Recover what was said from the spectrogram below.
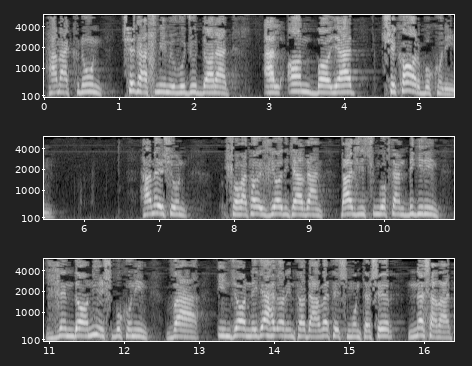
همکنون چه تصمیمی وجود دارد؟ الان باید چه کار بکنیم؟ همهشون صحبت های زیادی کردن بعضیشون گفتن بگیریم زندانیش بکنیم و اینجا نگه داریم تا دعوتش منتشر نشود.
